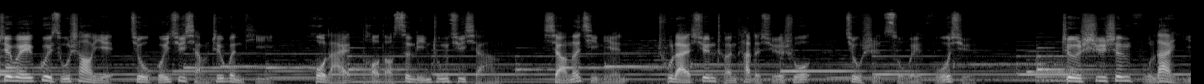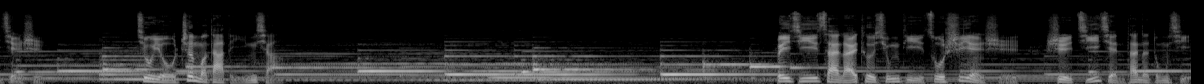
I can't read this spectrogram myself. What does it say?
这位贵族少爷就回去想这问题，后来跑到森林中去想，想了几年，出来宣传他的学说。就是所谓佛学，这尸身腐烂一件事，就有这么大的影响。飞机在莱特兄弟做试验时，是极简单的东西，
